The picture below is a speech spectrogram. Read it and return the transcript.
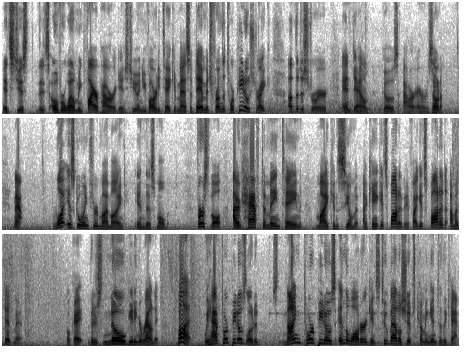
It's just, it's overwhelming firepower against you, and you've already taken massive damage from the torpedo strike of the destroyer, and down goes our Arizona. Now, what is going through my mind in this moment? First of all, I have to maintain my concealment. I can't get spotted. If I get spotted, I'm a dead man. Okay? There's no getting around it. But we have torpedoes loaded. Nine torpedoes in the water against two battleships coming into the cap.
